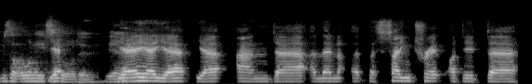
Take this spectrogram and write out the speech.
Was that the one he Yeah. scored in? yeah, yeah, yeah, yeah. And uh, and then at the same trip, I did. Uh,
